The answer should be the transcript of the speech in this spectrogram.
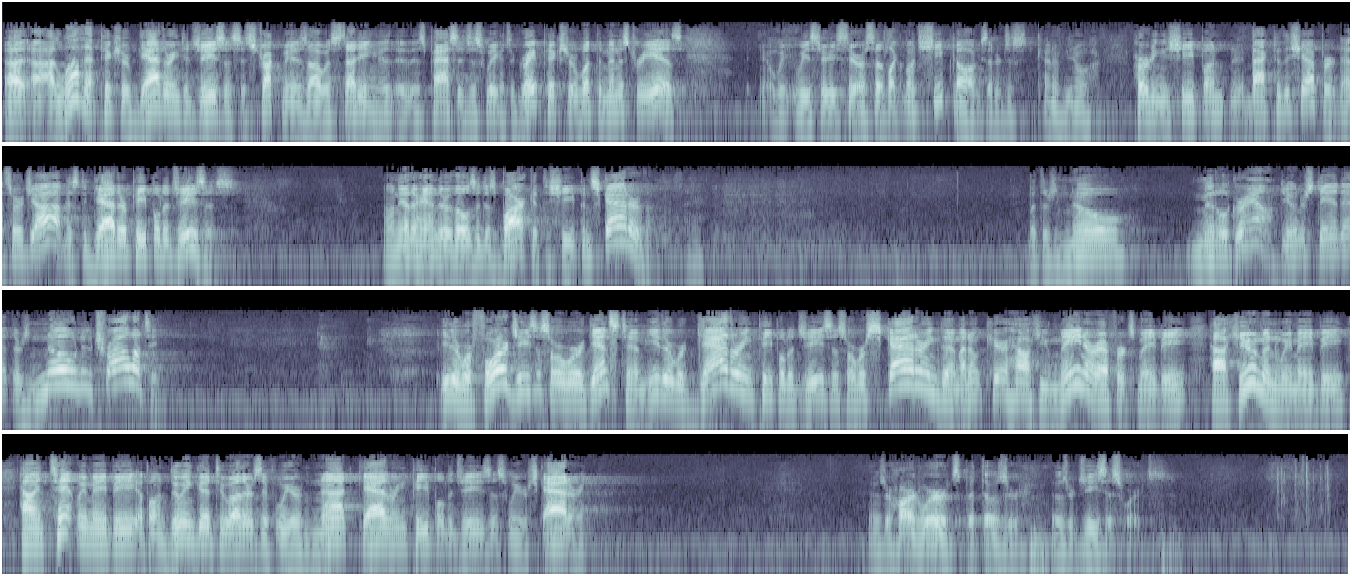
Uh, I love that picture of gathering to Jesus. It struck me as I was studying this passage this week. It's a great picture of what the ministry is. You know, we, we see ourselves like a bunch of sheepdogs that are just kind of, you know, herding the sheep on, back to the shepherd. That's our job, is to gather people to Jesus. On the other hand, there are those that just bark at the sheep and scatter them. But there's no middle ground. Do you understand that? There's no neutrality. Either we're for Jesus or we're against Him. Either we're gathering people to Jesus or we're scattering them. I don't care how humane our efforts may be, how human we may be, how intent we may be upon doing good to others. If we are not gathering people to Jesus, we are scattering. Those are hard words, but those are, those are Jesus' words.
